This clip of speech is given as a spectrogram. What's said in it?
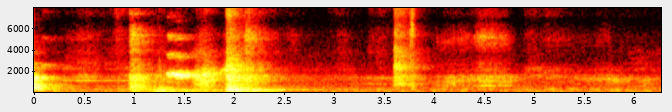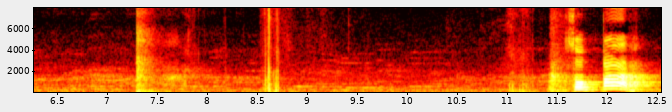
sopar?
